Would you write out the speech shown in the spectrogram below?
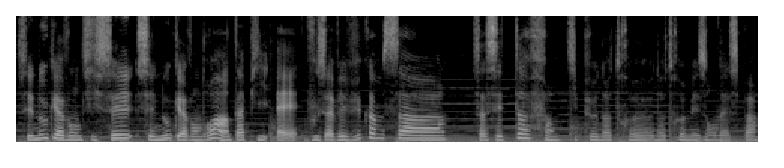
C'est nous qui avons tissé, c'est nous qui avons droit à un tapis. Eh, vous avez vu comme ça? Ça s'étoffe un petit peu notre, notre maison, n'est-ce pas?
